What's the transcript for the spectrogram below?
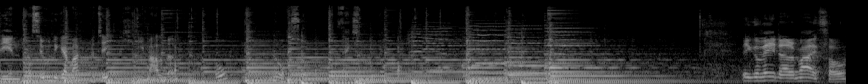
Din personliga Macbutik i Malmö och nu också på Facebook. Vi går vidare med iPhone.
